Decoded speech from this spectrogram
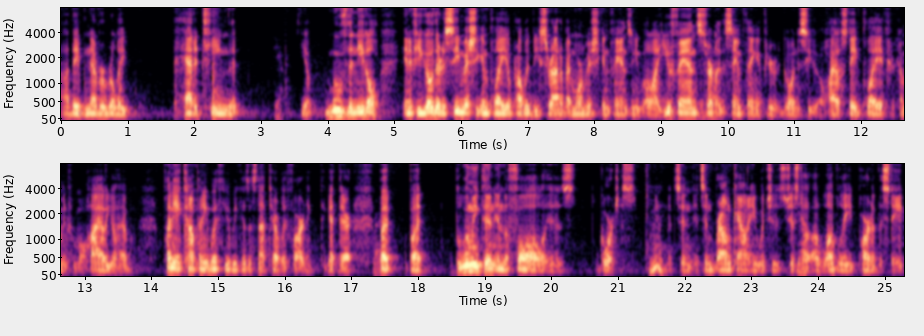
Uh, they've never really had a team that. You know move the needle. And if you go there to see Michigan play, you'll probably be surrounded by more Michigan fans than you will IU fans. Certainly the same thing if you're going to see Ohio State play. If you're coming from Ohio, you'll have plenty of company with you because it's not terribly far to, to get there. But but Bloomington in the fall is gorgeous. I mean, it's in it's in Brown County, which is just a, a lovely part of the state,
